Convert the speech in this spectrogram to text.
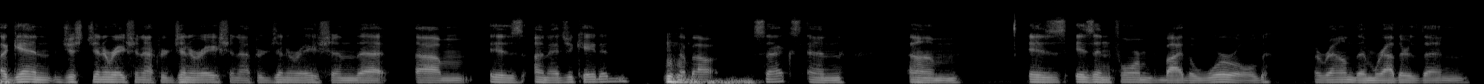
again just generation after generation after generation that um, is uneducated mm-hmm. about sex and um, is is informed by the world around them rather than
